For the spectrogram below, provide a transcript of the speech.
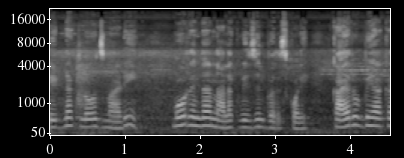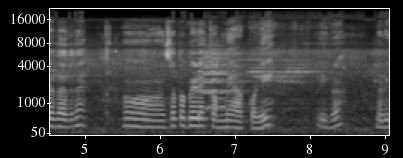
ಲಿಡ್ನ ಕ್ಲೋಸ್ ಮಾಡಿ ಮೂರರಿಂದ ನಾಲ್ಕು ವಿಸಿಲ್ ಬರೆಸ್ಕೊಳ್ಳಿ. ಕಾಯಿ ರುಬ್ಬಿ ಹಾಕೋದಾದರೆ ಸ್ವಲ್ಪ ಬೇಳೆ ಕಮ್ಮಿ ಹಾಕ್ಕೊಳ್ಳಿ. ಈಗ ನೋಡಿ,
